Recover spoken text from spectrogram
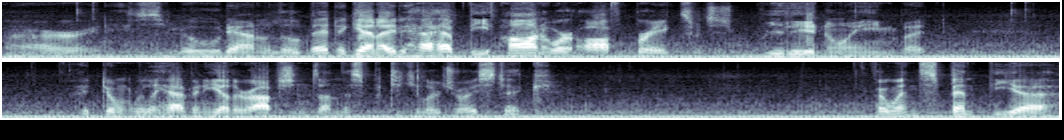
Alrighty, slow down a little bit. Again, I have the on or off brakes, which is really annoying, but I don't really have any other options on this particular joystick. If I went and spent the uh,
